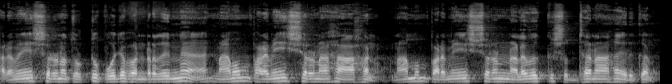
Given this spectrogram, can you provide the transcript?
பரமேஸ்வரனை தொட்டு பூஜை பண்ணுறதுன்னா நாமும் பரமேஸ்வரனாக ஆகணும். நாமும் பரமேஸ்வரன் அளவுக்கு சுத்தனாக இருக்கணும்.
